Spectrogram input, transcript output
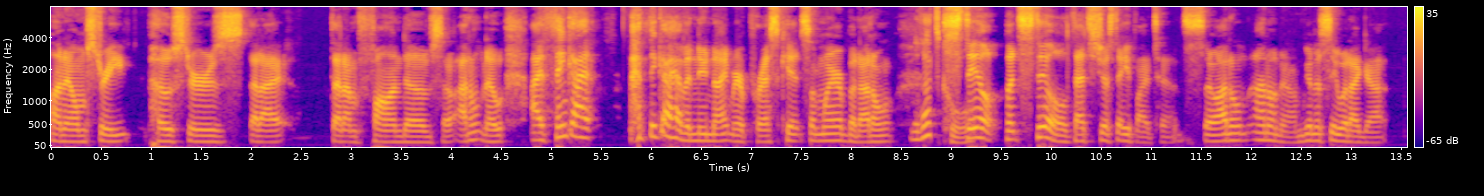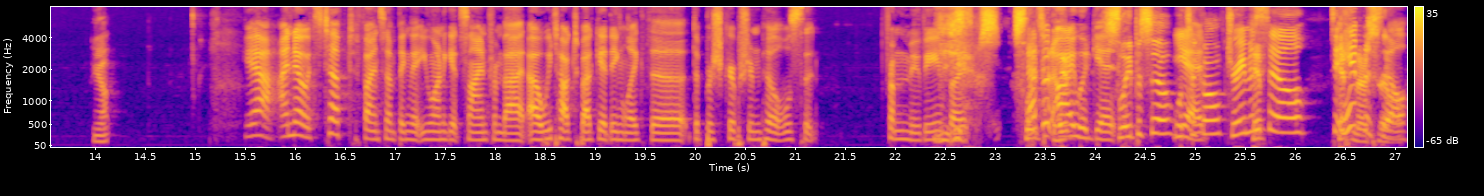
on Elm Street posters that I that I'm fond of. So I don't know. I think I. I think I have a new Nightmare press kit somewhere, but I don't. well, that's cool. Still, but still, that's just eight by tens. So I don't. I don't know. I'm gonna see what I got. yep. Yeah, I know it's tough to find something that you want to get signed from that. Uh, we talked about getting like the the prescription pills that from the movie, but S- sleep, that's what I would get. Sleepacil? What's yeah, it called? Dreamacil, to Hypnocil.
